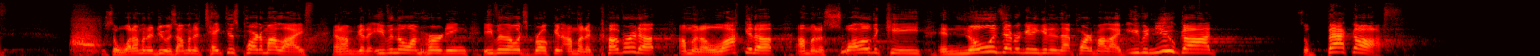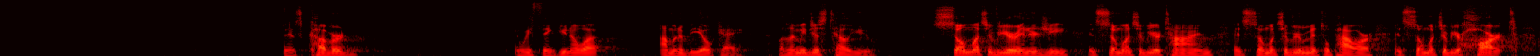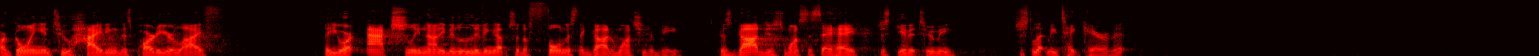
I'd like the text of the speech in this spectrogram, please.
so what I'm gonna do is I'm gonna take this part of my life and I'm gonna, even though I'm hurting, even though it's broken, I'm gonna cover it up, I'm gonna lock it up, I'm gonna swallow the key, and no one's ever gonna get in that part of my life, even you, God. So back off. And it's covered, and we think, you know what? I'm going to be okay. But let me just tell you so much of your energy and so much of your time and so much of your mental power and so much of your heart are going into hiding this part of your life that you are actually not even living up to the fullness that God wants you to be. Because God just wants to say, hey, just give it to me, just let me take care of it.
